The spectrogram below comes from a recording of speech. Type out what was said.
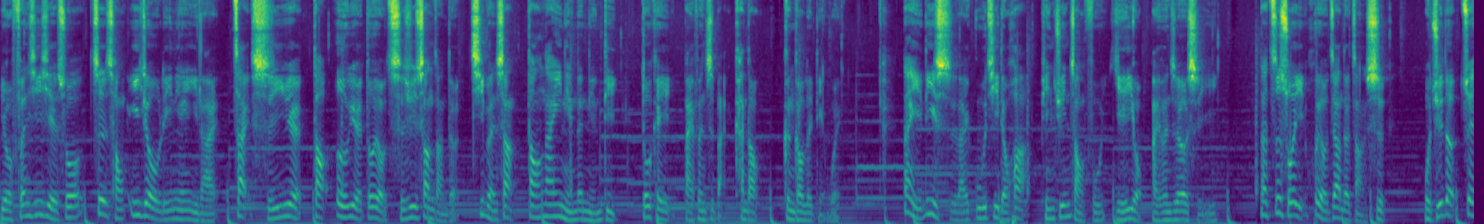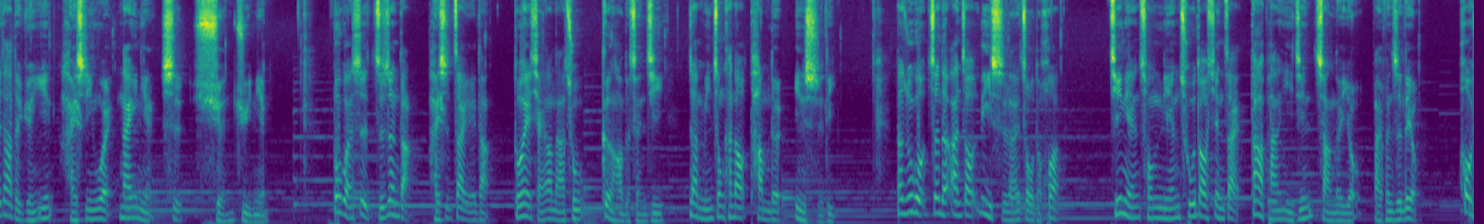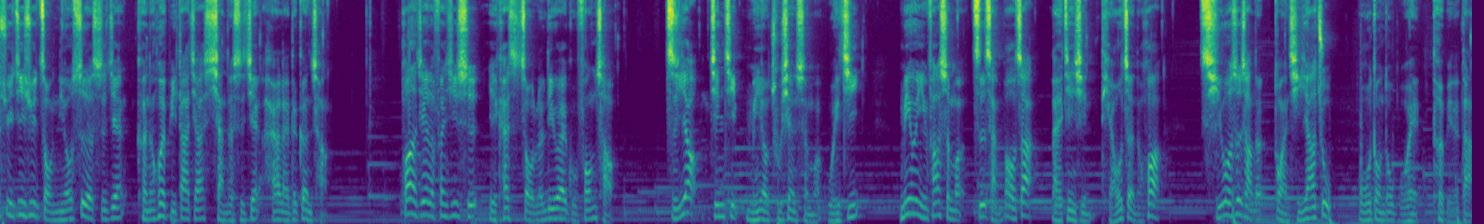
有分析写说，自从一九零年以来，在十一月到二月都有持续上涨的，基本上到那一年的年底，都可以百分之百看到更高的点位。那以历史来估计的话，平均涨幅也有百分之二十一。那之所以会有这样的涨势，我觉得最大的原因还是因为那一年是选举年，不管是执政党还是在野党。都会想要拿出更好的成绩，让民众看到他们的硬实力。那如果真的按照历史来走的话，今年从年初到现在，大盘已经涨了有百分之六，后续继续走牛市的时间可能会比大家想的时间还要来得更长。华尔街的分析师也开始走了例外股风潮，只要经济没有出现什么危机，没有引发什么资产爆炸来进行调整的话，期货市场的短期压注。波动都不会特别的大。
